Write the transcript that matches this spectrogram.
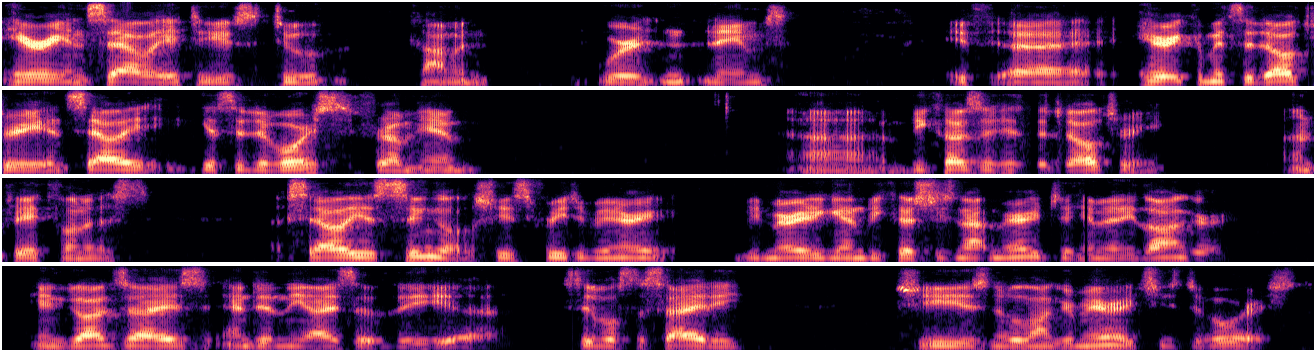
Harry and Sally, to use two common word names, if uh, Harry commits adultery and Sally gets a divorce from him uh, because of his adultery, unfaithfulness, Sally is single. She's free to be marry be married again because she's not married to him any longer. In God's eyes and in the eyes of the uh, civil society, she is no longer married. She's divorced.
